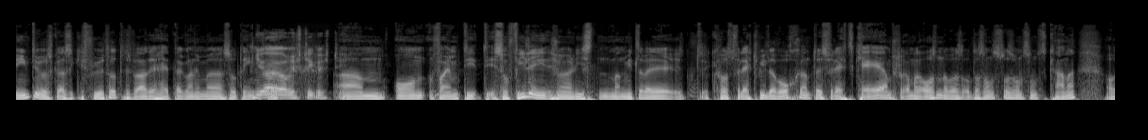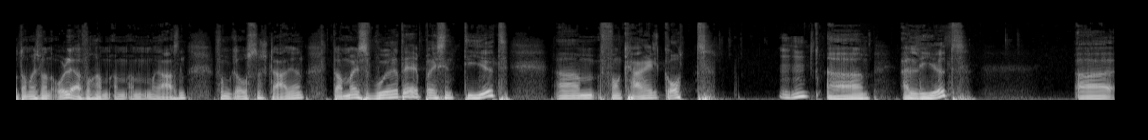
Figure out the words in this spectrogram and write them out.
die Interviews quasi geführt hat. Das war ja heute gar nicht mehr so denkbar. Ja, ja, richtig, richtig. Ähm, und vor allem die, die, so viele Journalisten, man mittlerweile kostet vielleicht Spiel der Woche und da ist vielleicht Sky am, am Rasen oder, oder sonst was und sonst keiner. Aber damals waren alle einfach am, am, am Rasen vom großen Stadion. Damals wurde präsentiert ähm, von Karel Gott mhm. äh, alliert äh,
